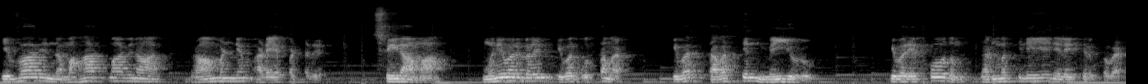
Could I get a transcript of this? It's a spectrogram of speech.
இவ்வாறு இந்த மகாத்மாவினால் பிராமணியம் அடையப்பட்டது. ஸ்ரீராமா முனிவர்களில் இவர் உத்தமர். இவர் தவத்தின் மெய்யுரு. இவர் எப்போதும் தர்மத்திலேயே நிலைத்திருப்பவர்.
